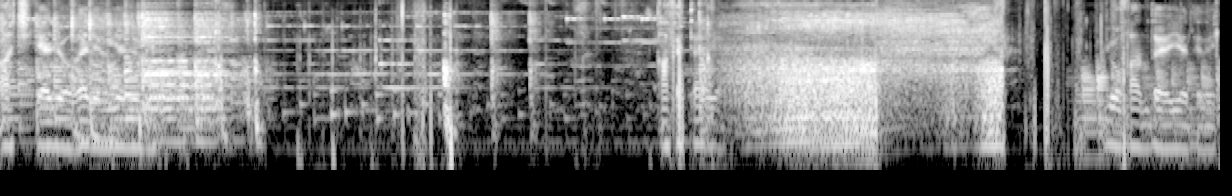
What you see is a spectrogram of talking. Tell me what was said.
Kaç, geliyor geliyor geliyor. Kafeterya. Lokantaya geledik.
